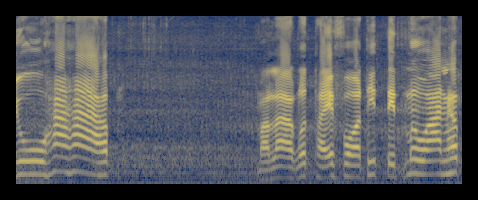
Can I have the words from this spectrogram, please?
ยู55 ครับ มาลากรถไถฟอร์ที่ติดเมื่อวานครับ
